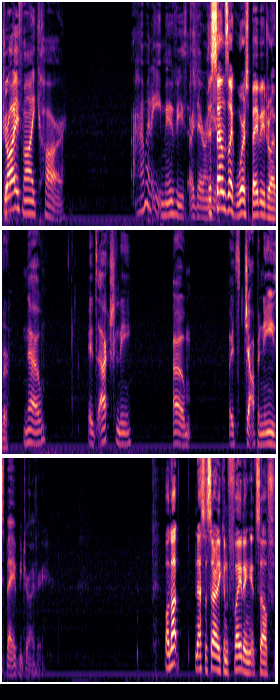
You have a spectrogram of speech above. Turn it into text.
Drive My Car. How many movies are there on This here? sounds like worst baby driver. No. It's actually. Um. It's Japanese Baby Driver. Well, not necessarily conflating itself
